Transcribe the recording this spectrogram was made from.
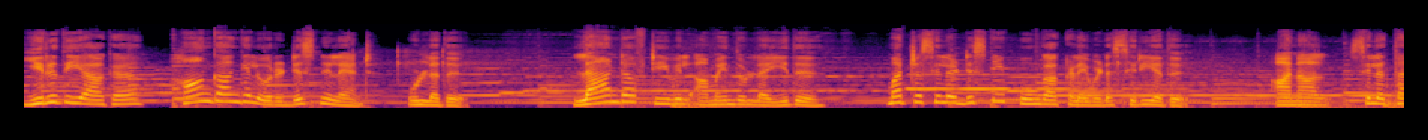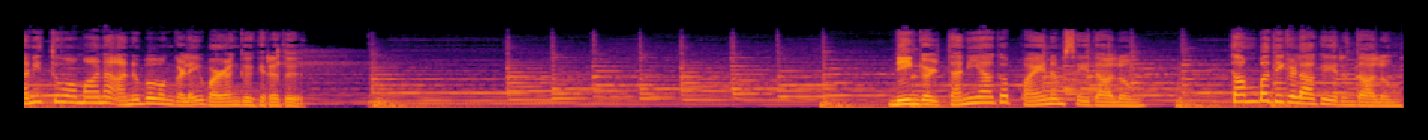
இறுதியாக ஹாங்காங்கில் ஒரு டிஸ்னிலேண்ட் உள்ளது. லேண்ட் ஆஃப் டீவில் அமைந்துள்ள இது மற்ற சில டிஸ்னி பூங்காக்களை விட சிறியது. ஆனால் சில தனித்துவமான அனுபவங்களை வழங்குகிறது. நீங்கள் தனியாக பயணம் செய்தாலும் தம்பதிகளாக இருந்தாலும்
